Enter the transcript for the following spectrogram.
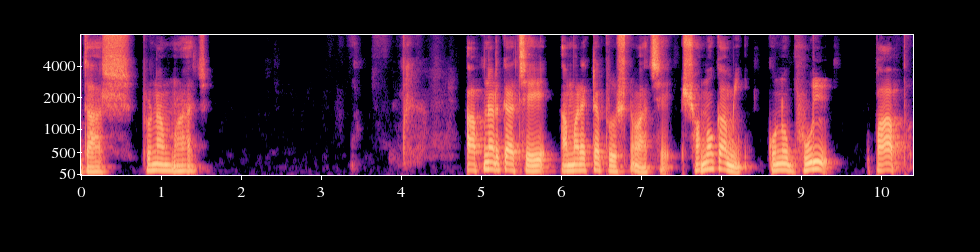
দাস। প্রণাম মহারাজ। আপনার কাছে আমার একটা প্রশ্ন আছে। সমকামী কোনো ভুল পাপ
